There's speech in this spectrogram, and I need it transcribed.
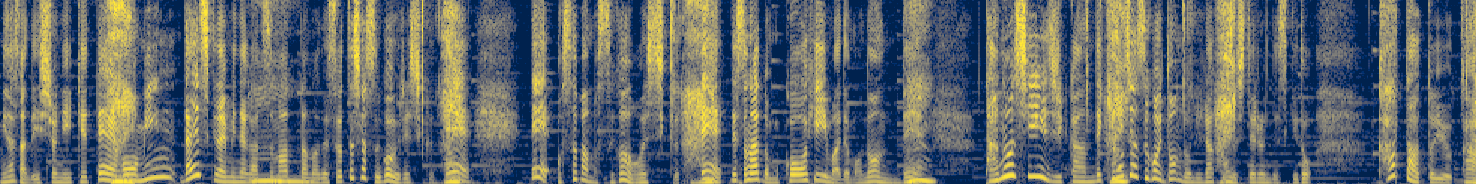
皆さんで一緒に行けて、はい。もうみん大好きなみんなが集まったのです私はすごい嬉しくて、はい。でお蕎麦もすごい美味しくて、はい。でその後もコーヒーまでも飲んで、うん。楽しい時間で気持ちはすごいどんどんリラックスしてるんですけど、肩というか、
